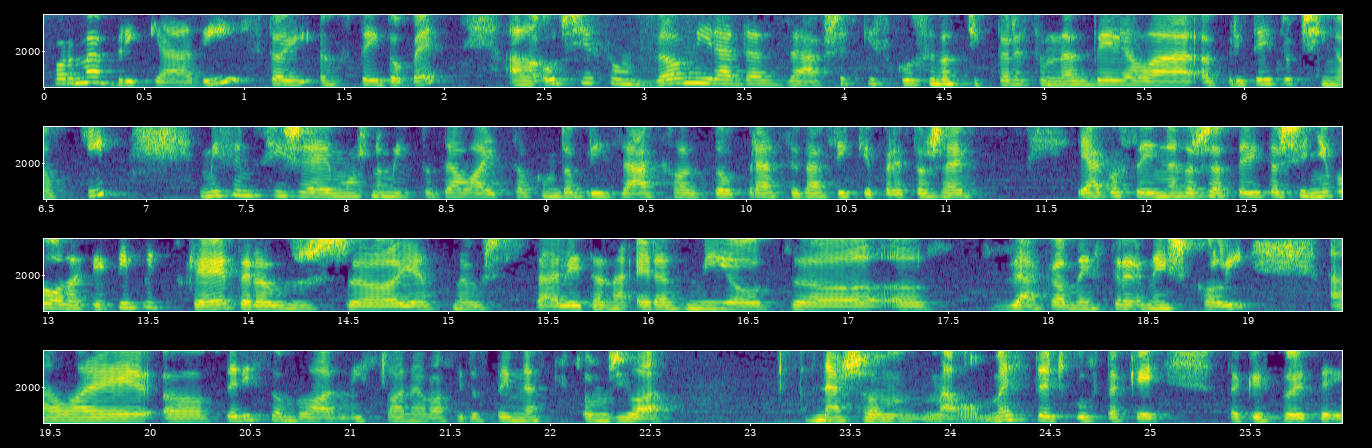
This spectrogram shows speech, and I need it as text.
forma brigády v tej, v tej dobe, ale určite som veľmi rada za všetky skúsenosti, ktoré som nazbierala pri tejto činnosti. Myslím si, že možno mi to dalo aj celkom dobrý základ do práce v Afrike, pretože ja ako 17 ročná vtedy to ešte nebolo také typické, teraz už e, jasné, už stále tá na Erasmy od základnej strednej školy, ale vtedy som bola vyslaná, vlastne do 17 som žila v našom malom mestečku, v takej, v takej svojej tej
